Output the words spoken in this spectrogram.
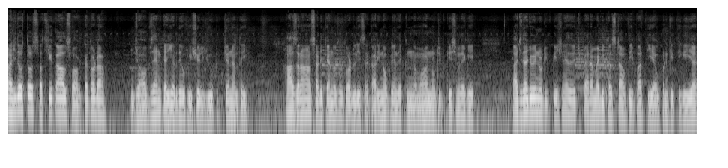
ਹਾਂਜੀ ਦੋਸਤੋ, ਸਤਿ ਸ਼੍ਰੀ ਅਕਾਲ, ਸਵਾਗਤ ਹੈ ਤੁਹਾਡਾ ਜੌਬਸ ਐਂਡ ਕੈਰੀਅਰ ਦੇ ਅਫੀਸ਼ੀਅਲ YouTube ਚੈਨਲ ਤੇ। ਹਾਜ਼ਰ ਹਾਂ ਸਾਡੇ ਚੈਨਲ ਤੋਂ ਤੁਹਾਡੇ ਲਈ ਸਰਕਾਰੀ ਨੌਕਰੀਆਂ ਦਾ ਇੱਕ ਨਵਾਂ ਨੋਟੀਫਿਕੇਸ਼ਨ ਲੈ ਕੇ। ਅੱਜ ਦਾ ਜੋ ਇਹ ਨੋਟੀਫਿਕੇਸ਼ਨ ਹੈ, ਇਹਦੇ ਵਿੱਚ ਪੈਰਾਮੈਡੀਕਲ ਸਟਾਫ ਦੀ ਭਰਤੀ ਹੈ ਓਪਨ ਕੀਤੀ ਗਈ ਹੈ।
